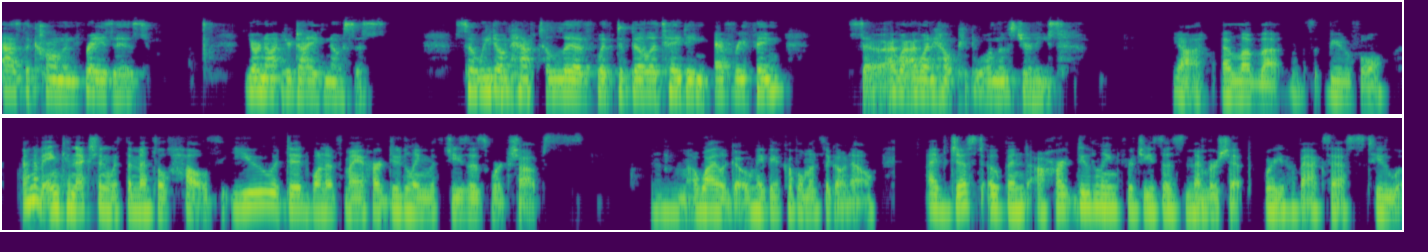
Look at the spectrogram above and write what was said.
as the common phrase is, you're not your diagnosis. So we don't have to live with debilitating everything. So I, w- I want to help people on those journeys. Yeah, I love that. It's beautiful. Kind of in connection with the mental health, you did one of my heart doodling with Jesus workshops um, a while ago, maybe a couple months ago now. I've just opened a Heart Doodling for Jesus membership where you have access to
